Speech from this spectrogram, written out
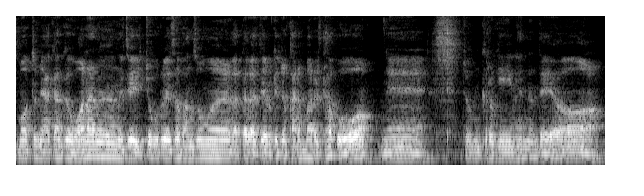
뭐 좀 약간 그 원하는 이제 이쪽으로 해서 방송을 갖다가 이제 이렇게 좀 가름말을 타고, 예. 좀 그러긴 했는데요.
